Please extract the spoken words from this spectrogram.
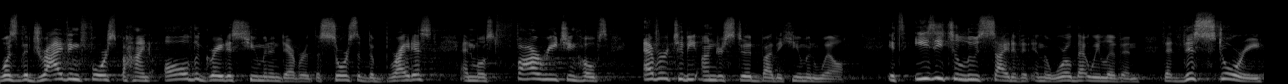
was the driving force behind all the greatest human endeavor, the source of the brightest and most far reaching hopes ever to be understood by the human will. It's easy to lose sight of it in the world that we live in, that this story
